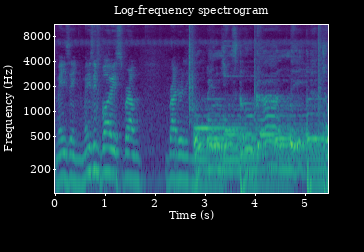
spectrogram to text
Amazing, amazing voice from Brotherly. I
